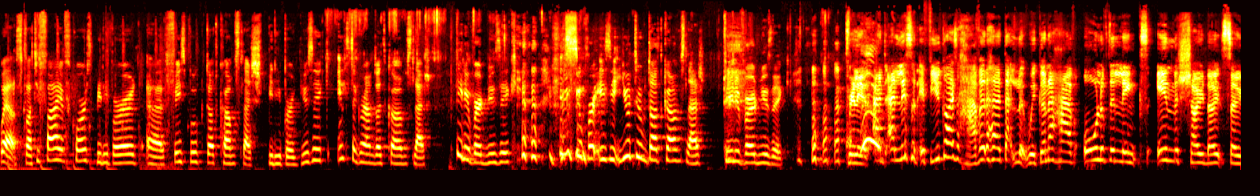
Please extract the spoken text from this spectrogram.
Well, Spotify, of course, Billie Bird, uh, Facebook.com slash Billie Bird Music, Instagram.com slash Billie Bird Music. it's super easy. YouTube.com slash Billie Bird Music. Brilliant. And, and listen, if you guys haven't heard that, look, we're going to have all of the links in the show notes. So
